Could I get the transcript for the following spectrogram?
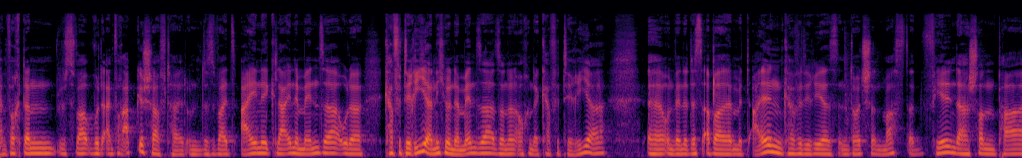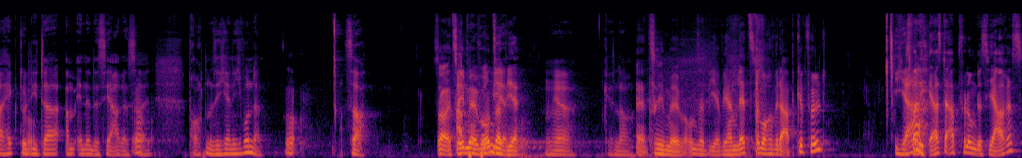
einfach dann, es war, wurde einfach abgeschafft halt. Und das war jetzt eine kleine Mensa oder Cafeteria, nicht nur in der Mensa, sondern auch in der Cafeteria. Äh, Und wenn du das aber mit allen Cafeterias in Deutschland machst, dann fehlen da schon ein paar Hektoliter am Ende des Jahres halt. Braucht man sich ja nicht wundern. Ja. So. So, jetzt reden wir über unser Bier. Ja, genau. Jetzt reden wir über unser Bier. Wir haben letzte Woche wieder abgefüllt. Das war die erste Abfüllung des Jahres.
